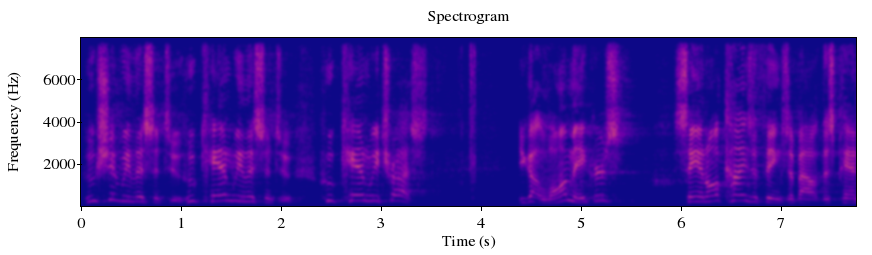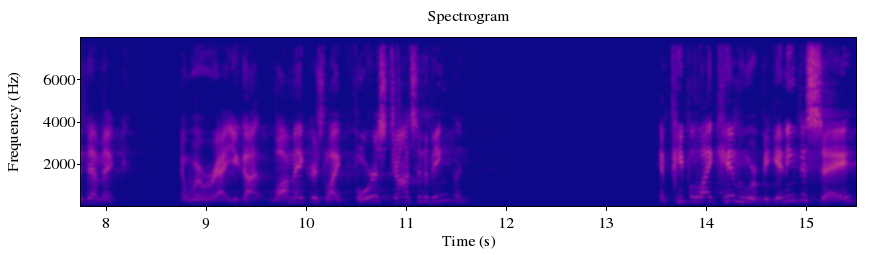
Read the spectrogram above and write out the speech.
Who should we listen to? Who can we listen to? Who can we trust? You got lawmakers saying all kinds of things about this pandemic and where we're at. You got lawmakers like Boris Johnson of England and people like him who are beginning to say,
